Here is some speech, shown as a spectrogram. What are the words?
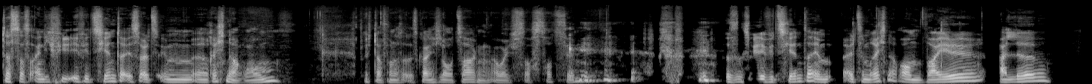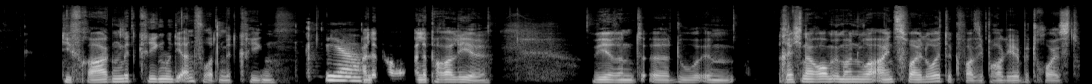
dass das eigentlich viel effizienter ist als im äh, Rechnerraum. Vielleicht darf man das alles gar nicht laut sagen, aber ich sag's trotzdem. Das ist viel effizienter im, als im Rechnerraum, weil alle die Fragen mitkriegen und die Antworten mitkriegen. Ja, Alle, alle parallel. Während äh, du im Rechnerraum immer nur ein, zwei Leute quasi parallel betreust.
